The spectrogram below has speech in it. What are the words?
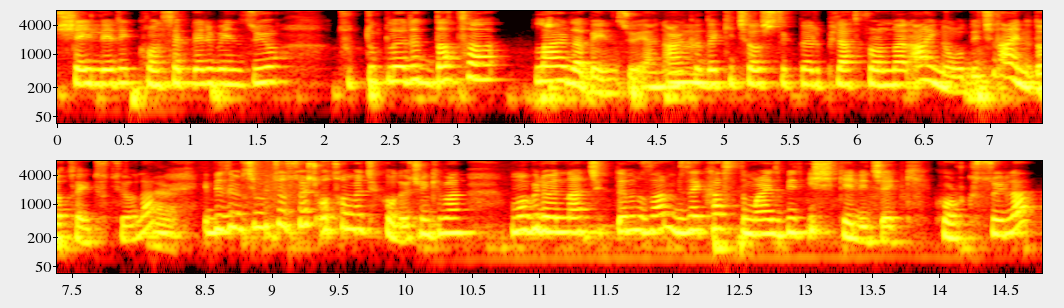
şeyleri, konseptleri benziyor. Tuttukları datalar da benziyor. Yani hı. arkadaki çalıştıkları platformlar aynı olduğu için aynı datayı tutuyorlar. Evet. E, Bizim için bütün süreç otomatik oluyor. Çünkü ben mobil oyundan çıktığımız zaman bize customize bir iş gelecek korkusuyla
